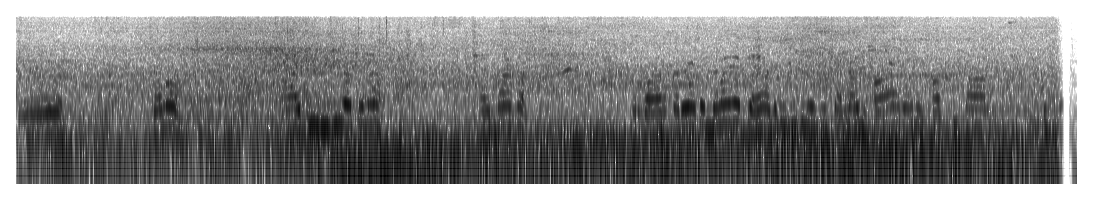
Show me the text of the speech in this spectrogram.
ਤੇ ਚਲੋ ਅੱਜ ਦੀ ਵੀਡੀਓ ਚ ਨਾ ਇੰਨਾ ਕੁ ਪ੍ਰਵਾਨ ਕਰਿਓ ਤੇ ਮਿਲਾਂਗੇ ਕਿਸੇ ਅਗਲੀ ਵੀਡੀਓ ਚ। ਚੰਗਾ ਜੀ, ਸਾਰਿਆਂ ਨੂੰ ਸਤਿ ਸ਼੍ਰੀ ਅਕਾਲ।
